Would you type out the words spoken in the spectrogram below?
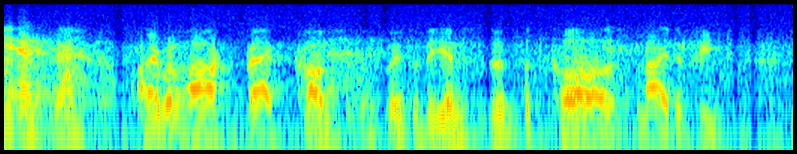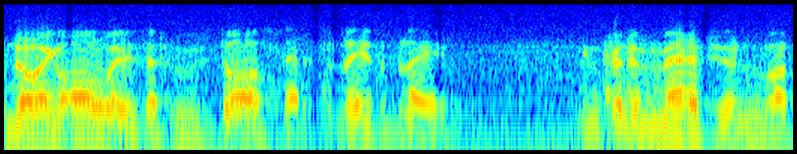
Yes, sir. I will hark back constantly to the incident that caused my defeat, knowing always at whose doorstep to lay the blame. You can imagine what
